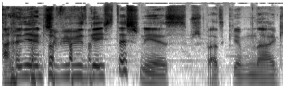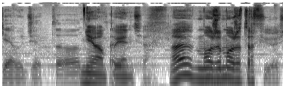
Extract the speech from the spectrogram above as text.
Ale nie wiem, czy Vivid Games też nie jest przypadkiem na giełdzie. To Nie mam tak. pojęcia. Ale może, może trafiłeś.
